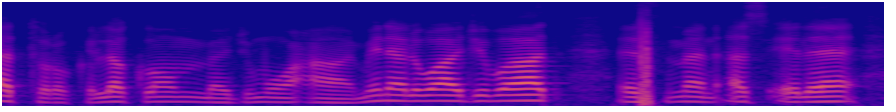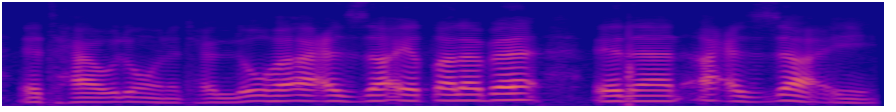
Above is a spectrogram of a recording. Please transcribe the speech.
أترك لكم مجموعة من الواجبات. ثمان أسئلة تحاولون تحلوها أعزائي طلبة. إذا أعزائي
